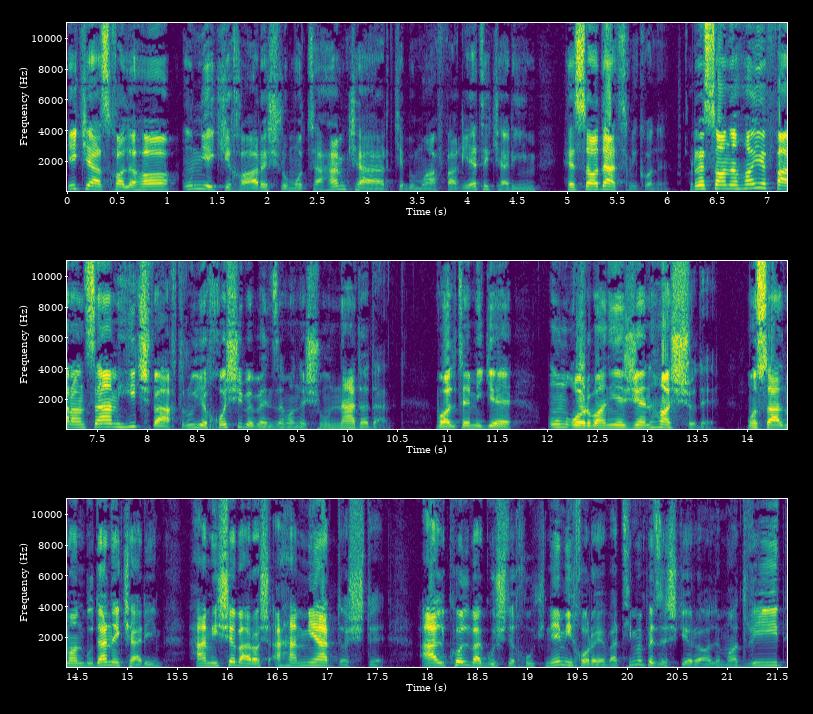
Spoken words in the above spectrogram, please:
یکی از خاله ها اون یکی خواهرش رو متهم کرد که به موفقیت کریم حسادت می‌کنه. رسانه های فرانسه هم هیچ وقت روی خوشی به بنزما نشون ندادن. والته میگه اون قربانی ژن‌هاش شده. مسلمان بودن کریم همیشه براش اهمیت داشته. الکل و گوشت خوک نمی‌خوره و تیم پزشکی رئال مادرید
